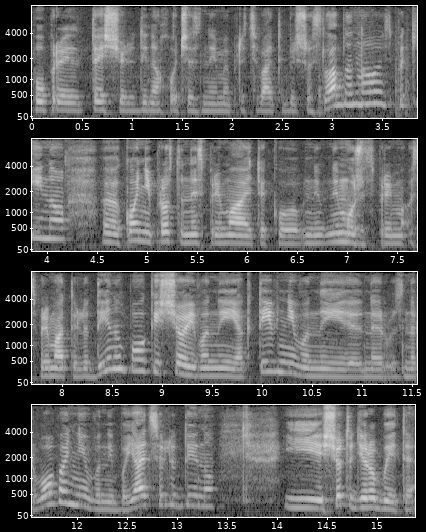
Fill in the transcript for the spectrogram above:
попри те, що людина хоче з ними працювати більш розслаблено і спокійно, е, коні просто не сприймають не, можуть сприйма- сприймати людину поки що, і вони активні, вони нерв- знервовані, вони бояться людину. І що тоді робити?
